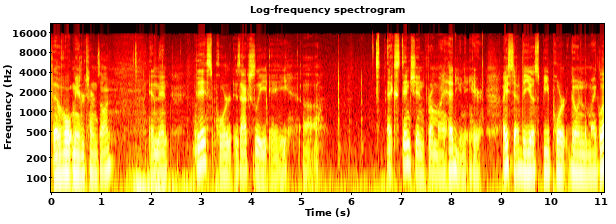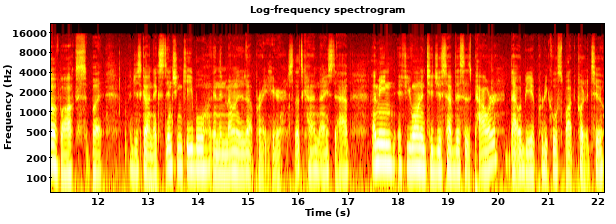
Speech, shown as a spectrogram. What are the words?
the voltmeter turns on, and then this port is actually a uh, extension from my head unit here. I used to have the USB port going into my glove box, but I just got an extension cable and then mounted it up right here. So that's kind of nice to have. I mean, if you wanted to just have this as power, that would be a pretty cool spot to put it too.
